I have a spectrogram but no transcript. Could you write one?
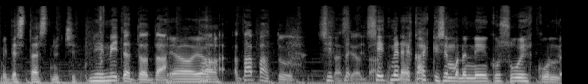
mites tässä nyt sitten? Niin mitä tota, Joo, joo. ta- tapahtuu Sitten me, sit menee kaikki semmonen niin kuin suihkun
